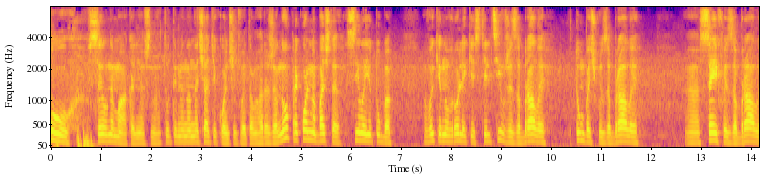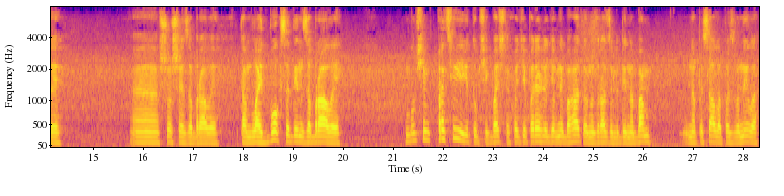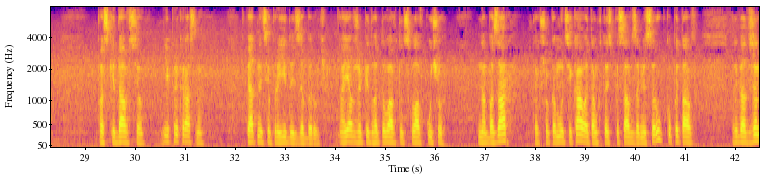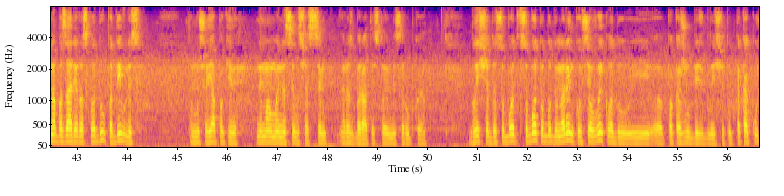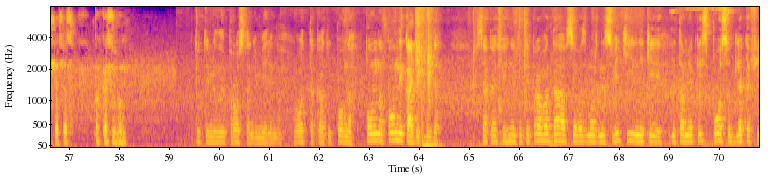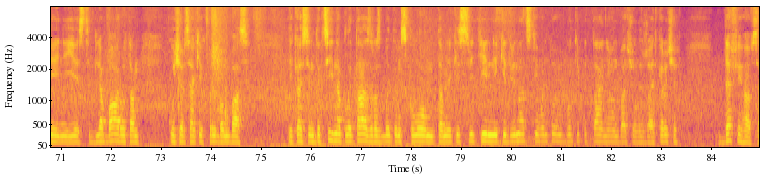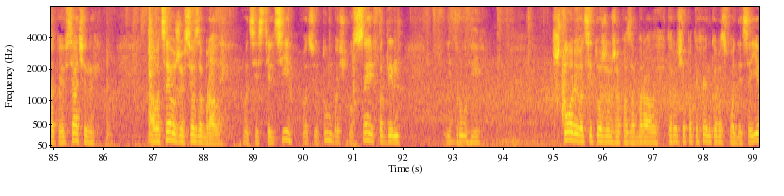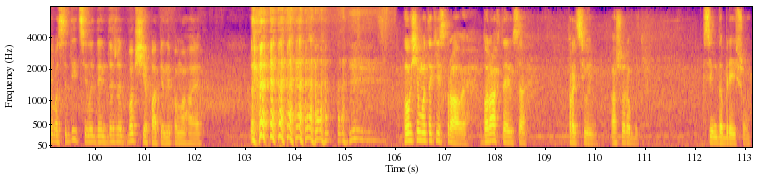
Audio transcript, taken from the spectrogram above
Фух, сил нема, звісно. Тут іменно на чаті кончить в этом гараже. Ну, прикольно, бачите, сила Ютуба. Викинув ролики, стільці вже забрали, тумбочку забрали, е, сейфи забрали. Що ще забрали? Там лайтбокс один забрали. В общем, працює ютубчик, бачите, хоч і переглядів небагато, але зразу людина бам написала, позвонила, поскидав все. І прекрасно. В п'ятницю приїдуть, заберуть. А я вже підготував тут, склав кучу на базар. Так що кому цікаво, там хтось писав за м'ясорубку, питав. Ребят, вже на базарі розкладу, подивлюсь. Тому що я поки нема в мене сил зараз з цим розбиратись з тою м'ясорубкою. Ближче до суботи. В суботу буду на ринку, все викладу і е, покажу більш ближче. Тут така куча, зараз покажу вам. Тут іменно просто немерено. От така, тут повна, повна, повний кадік буде. Всякої фігні, тут і провода, всевозможні світильники, і там якийсь посуд для кофейні є, для бару там куча всяких прибамбас. Якась індукційна плита з розбитим склом, там якісь світильники, 12 вольтові блоки питання, вон бачу лежать. Коротше, дофіга всякої всячини. А оце вже все забрали. Оці стільці, оцю тумбочку, сейф один і другий. Штори оці теж вже позабирали. Коротше, потихеньку розходиться. Єва сидить цілий день, навіть взагалі папі не допомагає. В общем, такі справи. Барахтаємося, працюємо. А що робити? Всім добрейшого.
